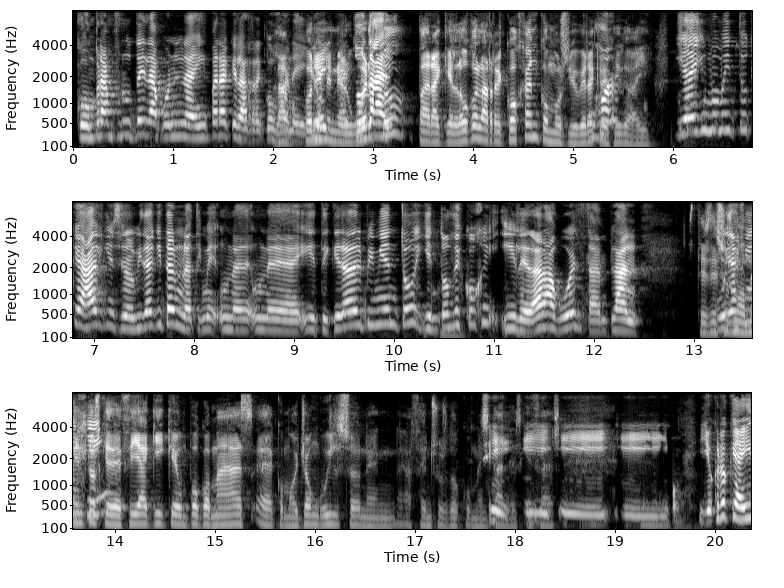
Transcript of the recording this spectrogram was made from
compran fruta y la ponen ahí para que la La recojan ellos. ponen en el Total, huerto para que luego la recojan como si hubiera crecido ahí. Y hay un momento que a alguien se le olvida quitar una, una- una etiqueta del pimiento y entonces coge y le da la vuelta, en plan, Este es de Voy esos momentos que decía aquí que un poco más eh, como John Wilson en, hace en sus Sí, documentales, y, quizás. y- y- y yo creo que ahí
